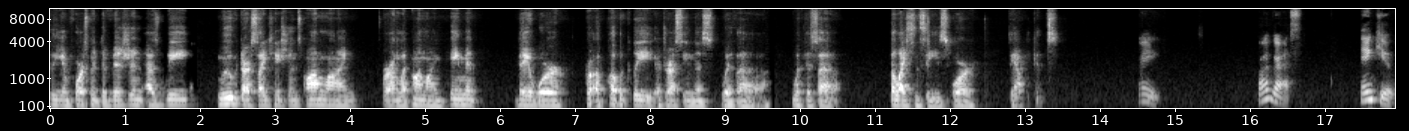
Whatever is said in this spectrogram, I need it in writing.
the enforcement division as we moved our citations online for online, online payment. They were uh, publicly addressing this with, uh, with this, uh, the licensees or the applicants. Great. Progress. Thank you.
